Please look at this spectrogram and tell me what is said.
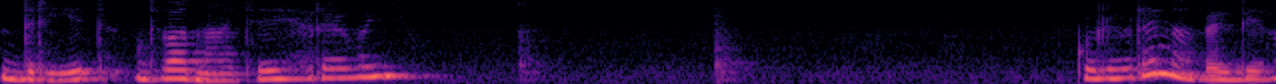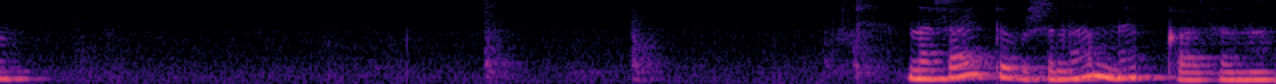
Дріт 12 гривень. Кольори на вибір. На жаль, довжина не вказана.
